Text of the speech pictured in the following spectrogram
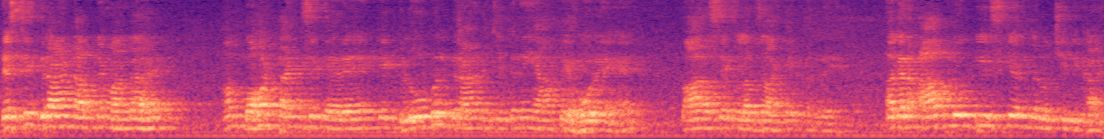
डिस्ट्रिक्ट ग्रांट आपने मांगा है। हम बहुत टाइम से कह रहे हैं कि ग्लोबल ग्रांट जितने यहाँ पे हो रहे हैं बाहर से क्लब्स आके कर रहे हैं। अगर आप लोग भी इसके अंदर रुचि दिखाएं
